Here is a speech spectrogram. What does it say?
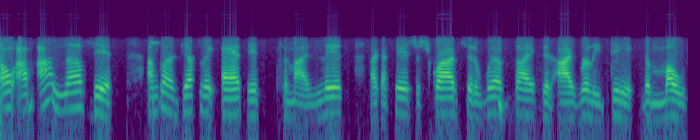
Oh, I'm, I love this. I'm going to definitely add this to my list. Like I said, subscribe to the website that I really dig the most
